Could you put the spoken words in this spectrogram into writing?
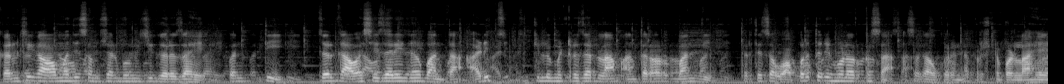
कारण की गावामध्ये स्मशानभूमीची गरज आहे पण ती जर गावाशेजारी न बांधता अडीच किलोमीटर जर लांब अंतरावर बांधली तर त्याचा वापर तरी होणार कसा असा गावकऱ्यांना प्रश्न पडला आहे.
